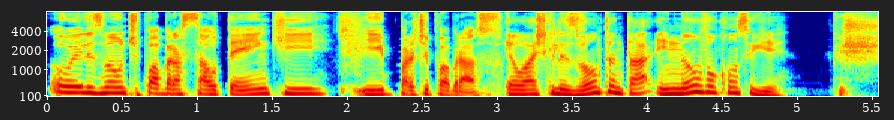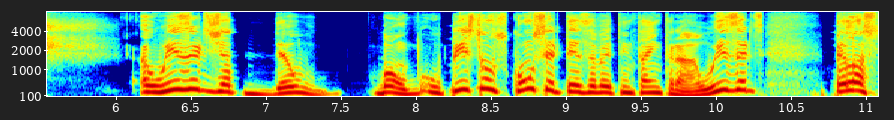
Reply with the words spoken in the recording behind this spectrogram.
ou eles vão, tipo, abraçar o tank e partir pro abraço? Eu acho que eles vão tentar e não vão conseguir. O Wizards já deu. Bom, o Pistons com certeza vai tentar entrar. O Wizards, pelas.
